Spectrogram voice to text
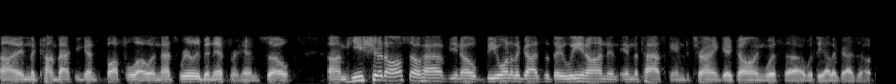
uh, in the comeback against Buffalo, and that's really been it for him. So. Um, he should also have, you know, be one of the guys that they lean on in, in the pass game to try and get going with uh, with the other guys out.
